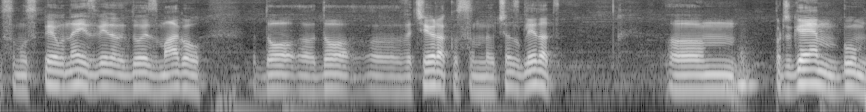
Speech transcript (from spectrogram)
sem uspel ne izvedeti, kdo je zmagal do, do uh, večera, ko sem imel čas gledati. Um, pač gem, bum,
